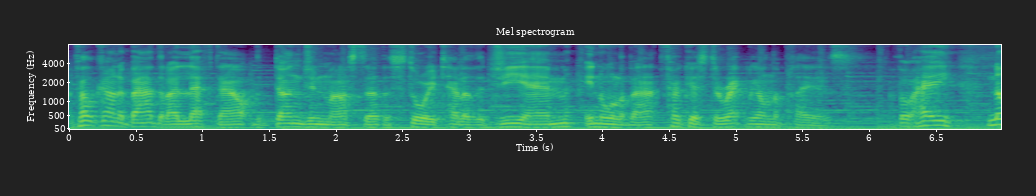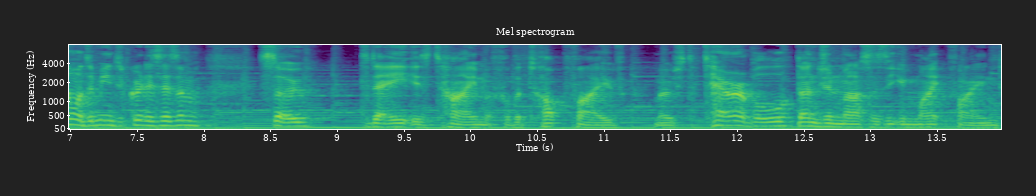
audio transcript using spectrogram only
I felt kind of bad that I left out the Dungeon Master, the Storyteller, the GM, in all of that, focused directly on the players. I thought, hey, no one's immune to criticism, so Today is time for the top 5 most terrible dungeon masters that you might find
